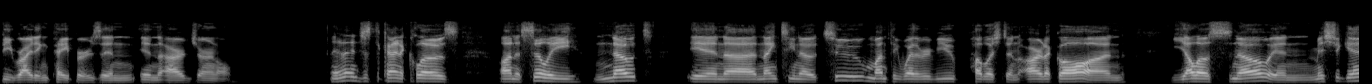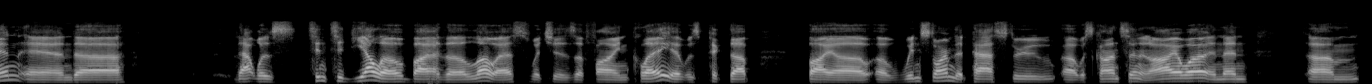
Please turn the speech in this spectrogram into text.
be writing papers in in our journal. And then just to kind of close on a silly note, in uh, 1902, Monthly Weather Review published an article on yellow snow in Michigan, and uh, that was tinted yellow by the loess, which is a fine clay. It was picked up by a, a windstorm that passed through uh, Wisconsin and Iowa, and then um,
